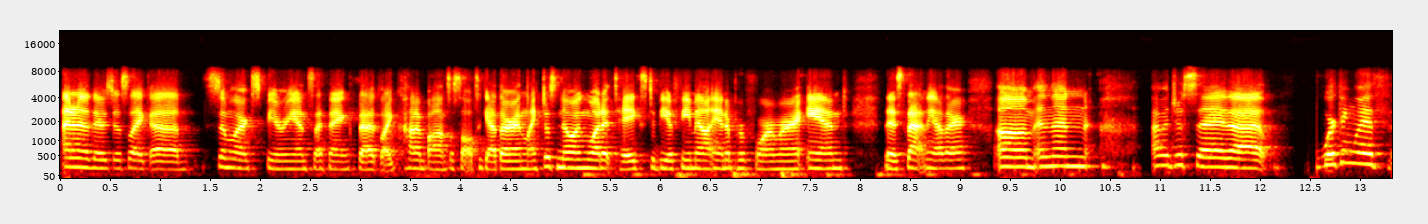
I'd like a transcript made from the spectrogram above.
I don't know, there's just like a similar experience, I think, that like kind of bonds us all together and like just knowing what it takes to be a female and a performer and this, that, and the other. Um, and then I would just say that working with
